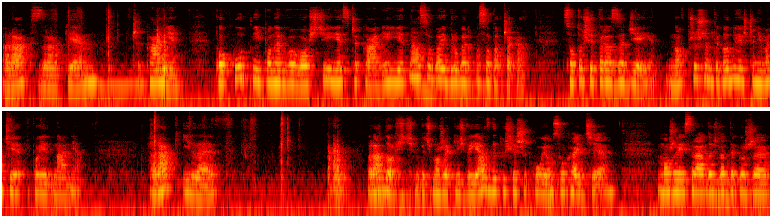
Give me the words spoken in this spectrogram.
Rak z rakiem, czekanie. Po kłótni, po nerwowości jest czekanie. Jedna osoba i druga osoba czeka. Co to się teraz zadzieje? No w przyszłym tygodniu jeszcze nie macie pojednania. Rak i lew. Radość, być może jakieś wyjazdy tu się szykują, słuchajcie. Może jest radość, dlatego że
